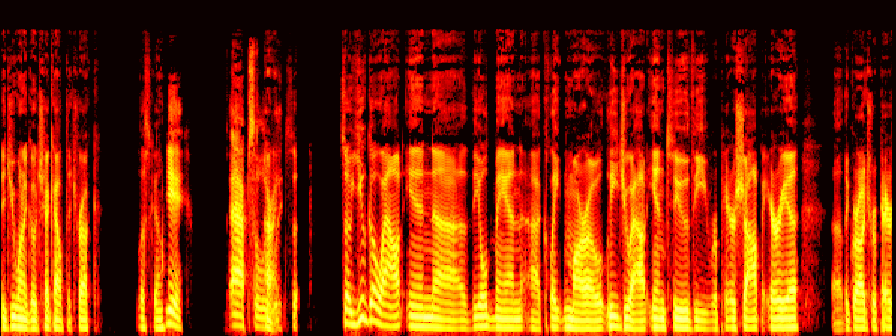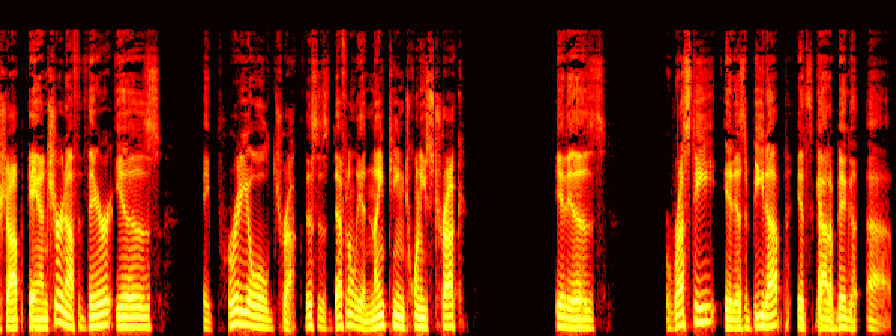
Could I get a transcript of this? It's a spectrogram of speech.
Did you want to go check out the truck? Let's go. Yeah, absolutely. right. So, So you go out in uh, the old man uh, Clayton Morrow leads you out into the repair shop area, uh, the garage repair shop, and sure enough, there is a pretty old truck. This is definitely a 1920s truck. It is rusty. It is beat up. It's got a big, uh,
